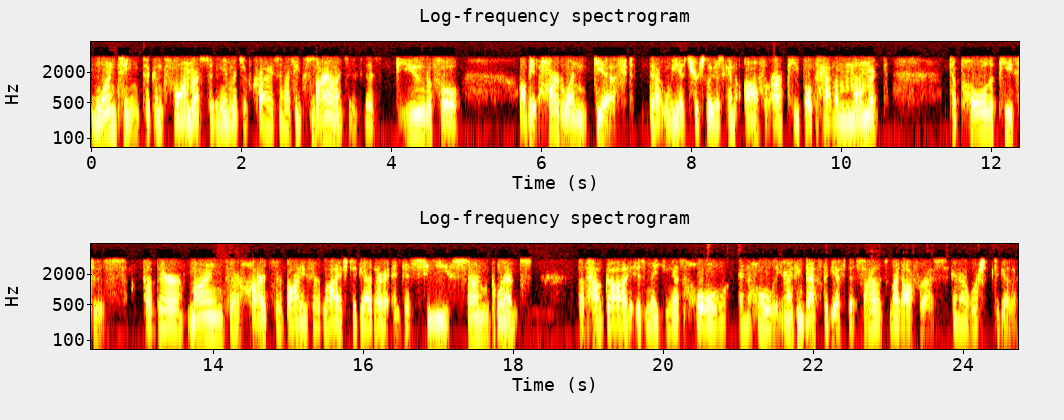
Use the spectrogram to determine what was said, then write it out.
wanting to conform us to the image of Christ. And I think silence is this beautiful, albeit hard won gift that we as church leaders can offer our people to have a moment to pull the pieces of their minds, their hearts, their bodies, their lives together, and to see some glimpse of how God is making us whole and holy. And I think that's the gift that silence might offer us in our worship together.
